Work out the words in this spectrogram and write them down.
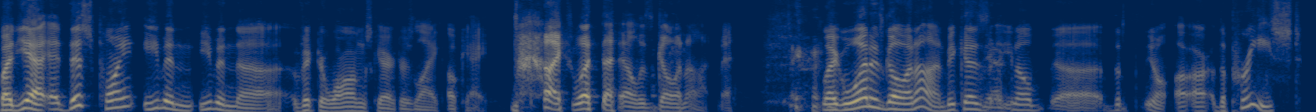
but yeah, at this point, even even uh, Victor Wong's character is like, okay, like what the hell is going on, man? like what is going on? Because Yeah. you know, uh, the you know, our, our- the priest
